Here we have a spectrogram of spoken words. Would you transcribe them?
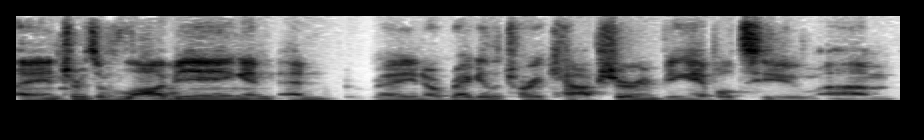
uh, in terms of lobbying and and uh, you know regulatory capture and being able to um,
